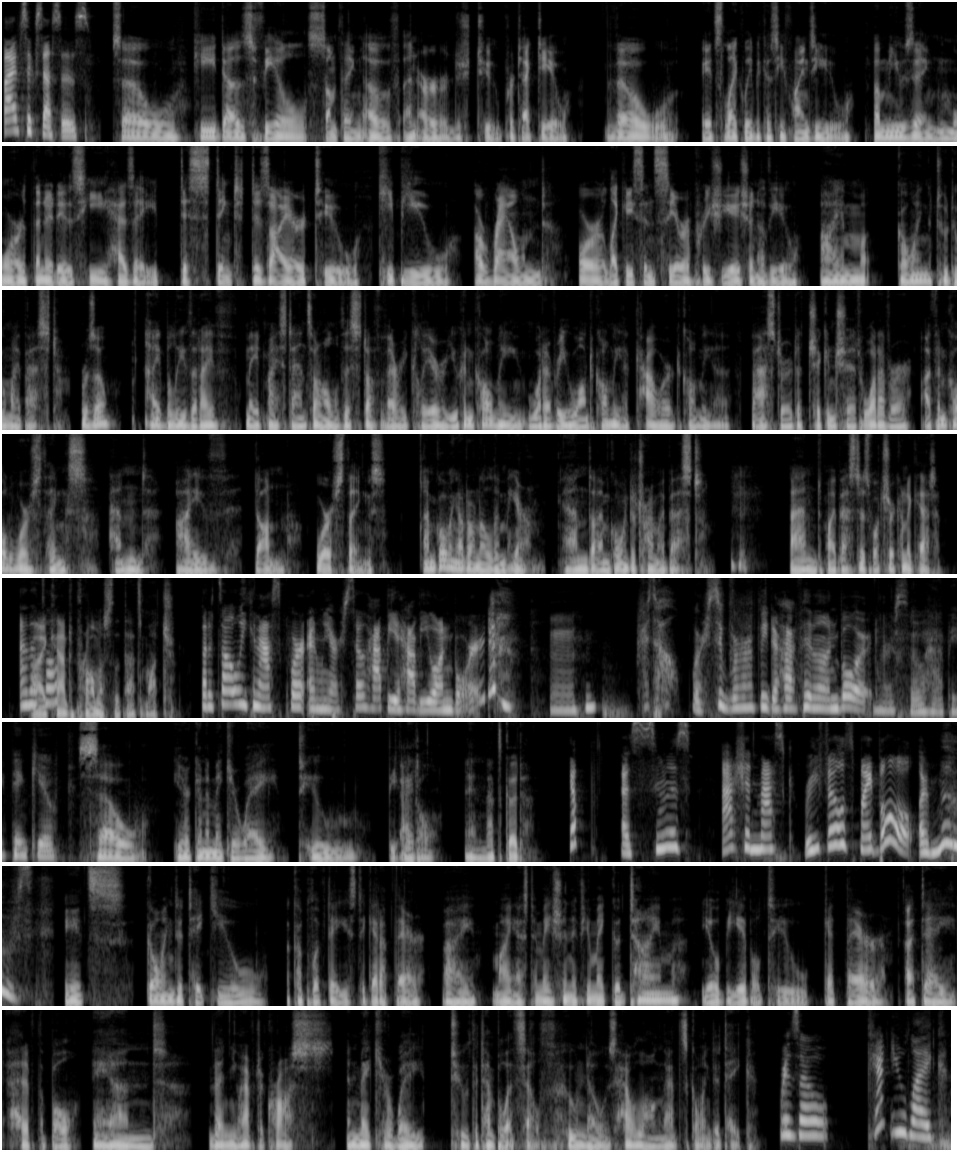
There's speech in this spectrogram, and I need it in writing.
Five successes. So he does feel something of an urge to protect you, though it's likely because he finds you amusing more than it is he has a distinct desire to keep you around or like a sincere appreciation of you. I'm going to do my best. Rizzo, I believe that I've made my stance on all of this stuff very clear. You can call me whatever you want. Call me a coward, call me a bastard, a chicken shit, whatever. I've been called worse things, and I've done worse things. I'm going out on a limb here, and I'm going to try my best. and my best is what you're going to get. And I all, can't promise that that's much. but it's all we can ask for, and we are so happy to have you on board. Mm-hmm. Rizzo, we're super happy to have him on board. We're so happy. Thank you. So you're going to make your way to the idol, and that's good. Yep. As soon as Ashen Mask refills my bowl or moves. It's going to take you a couple of days to get up there. By my estimation, if you make good time, you'll be able to get there a day ahead of the bull. And then you have to cross and make your way to the temple itself. Who knows how long that's going to take? Rizzo, can't you like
